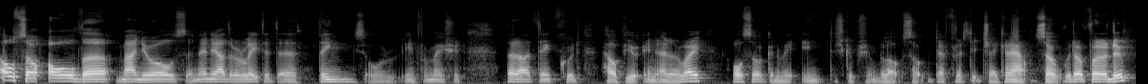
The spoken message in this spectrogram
Also all the manuals and any other related uh, things or information that I think could help you in other way also going to be in description below so definitely check it out. So without further ado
